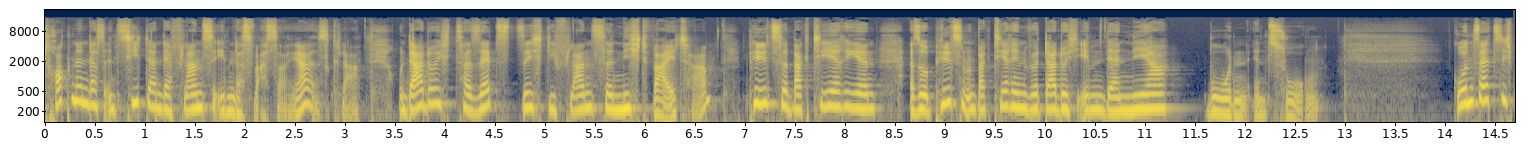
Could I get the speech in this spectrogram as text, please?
Trocknen, das entzieht dann der Pflanze eben das Wasser, ja, ist klar. Und dadurch zersetzt sich die Pflanze nicht weiter. Pilze, Bakterien, also Pilzen und Bakterien wird dadurch eben der Nähr Boden entzogen. Grundsätzlich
